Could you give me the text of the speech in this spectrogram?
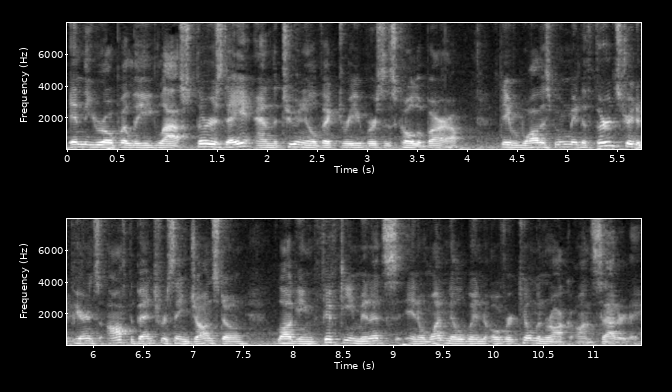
in the Europa League last Thursday and the 2-0 victory versus Kolubara. David Wotherspoon made a third straight appearance off the bench for St. Johnstone, logging 15 minutes in a 1-0 win over Kilmarnock on Saturday.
